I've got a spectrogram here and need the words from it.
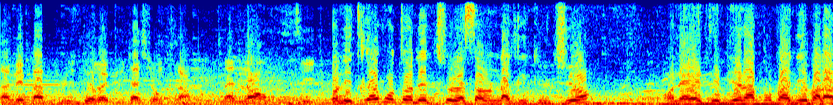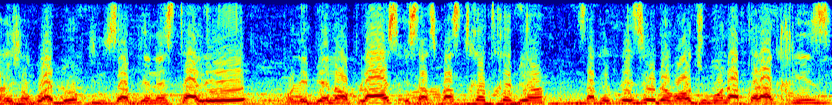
n'avait pas plus de réputation que ça. Maintenant, si. On est très content d'être sur le salon de l'agriculture. On a été bien accompagné par la région Guadeloupe qui nous a bien installés, on est bien en place et ça se passe très très bien. Ça fait plaisir de voir du monde après la crise,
